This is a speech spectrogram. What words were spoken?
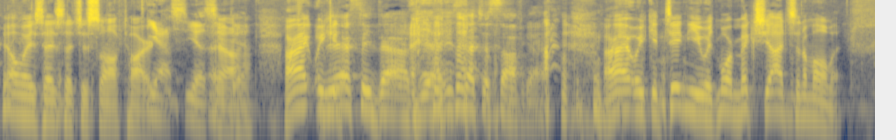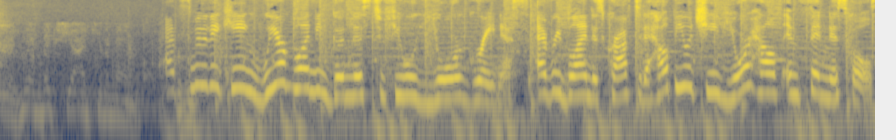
He always had such a soft heart. yes yes he did All right, we can. Yes, he does. Yeah, he's such a soft guy. All right, we continue with more Mick Shots in a moment. At Smoothie King, we are blending goodness to fuel your greatness. Every blend is crafted to help you achieve your health and fitness goals.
